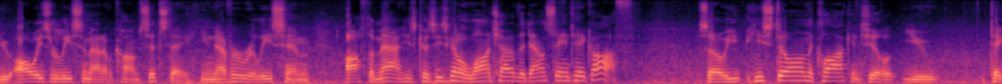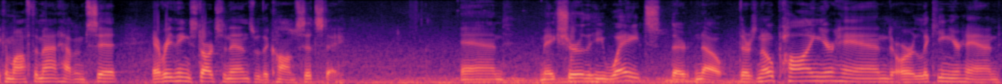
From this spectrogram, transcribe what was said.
You always release him out of a calm sit stay. You never release him off the mat He's because he's going to launch out of the down stay and take off. So he's still on the clock until you take him off the mat, have him sit. Everything starts and ends with a calm sit stay. And make sure that he waits. There, no, there's no pawing your hand or licking your hand.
